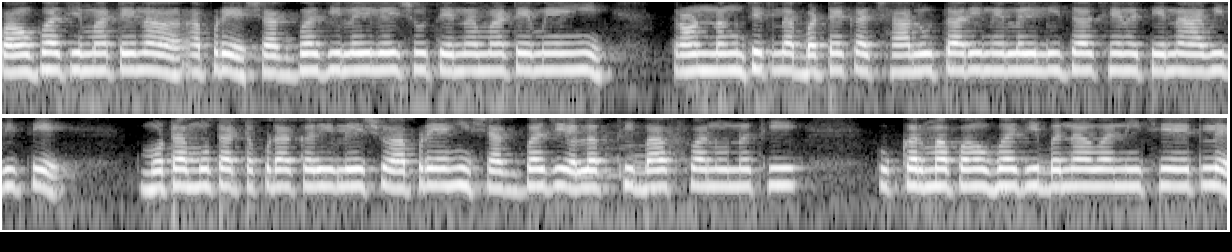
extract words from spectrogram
પાઉંભાજી માટેના આપણે શાકભાજી લઈ લઈશું. તેના માટે મેં અહીં ત્રણ નંગ જેટલા બટેકા છાલ ઉતારીને લઈ લીધા છે અને તેના આવી રીતે મોટા મોટા ટુકડા કરી લઈશું. આપણે અહીં શાકભાજી અલગથી બાફવાનું નથી. કુકરમાં પાઉંભાજી બનાવવાની છે એટલે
